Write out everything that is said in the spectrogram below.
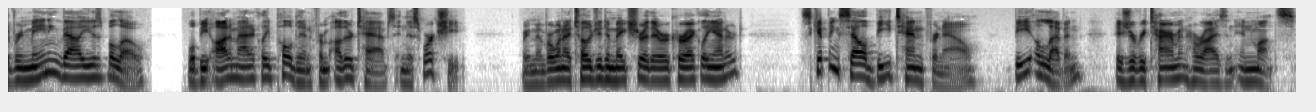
The remaining values below will be automatically pulled in from other tabs in this worksheet. Remember when I told you to make sure they were correctly entered? Skipping cell B10 for now, B11 is your retirement horizon in months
